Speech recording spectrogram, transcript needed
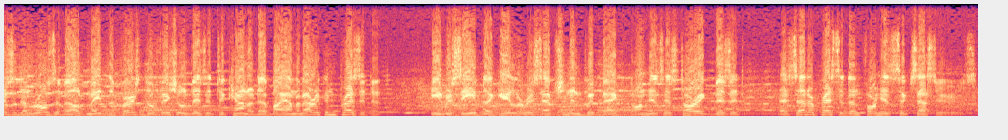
President Roosevelt made the first official visit to Canada by an American president. He received a gala reception in Quebec on his historic visit that set a precedent for his successors.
